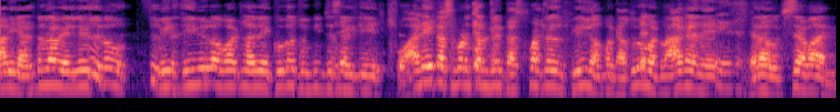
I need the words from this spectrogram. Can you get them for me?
ఆడి ఎంతలో వెళ్ళేది మీ టీవీలో వాటిలో అవి ఎక్కువగా చూపించేసరికి వాడే కష్టపడతాడు మేము కష్టపడలేదు ఫీల్ అమ్మకి అందులో వాటి రాగానే ఎలా వచ్చావా అని.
